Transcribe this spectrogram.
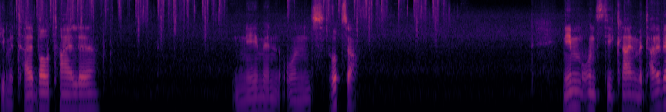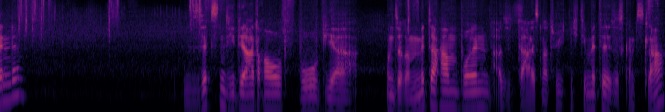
die Metallbauteile nehmen uns, upsa, nehmen uns die kleinen Metallwände, setzen die da drauf, wo wir unsere Mitte haben wollen. Also da ist natürlich nicht die Mitte, ist es ganz klar.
